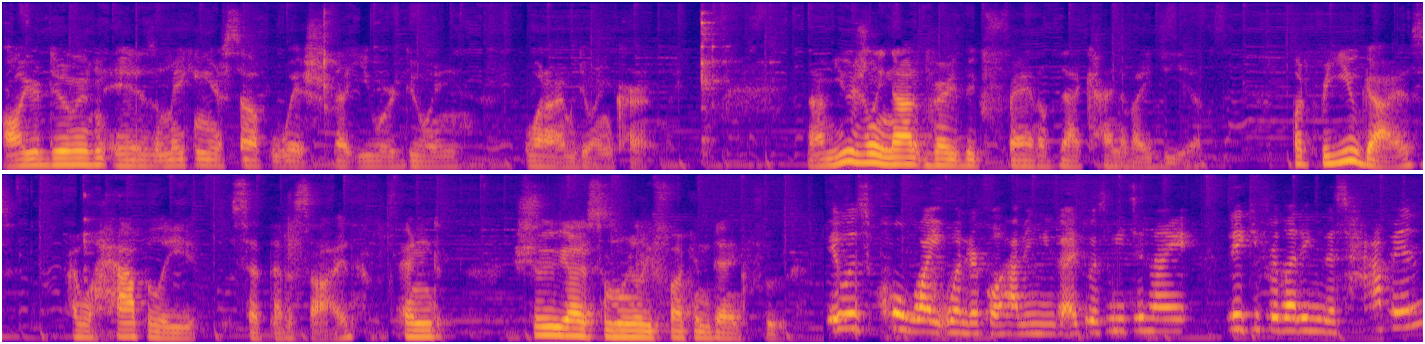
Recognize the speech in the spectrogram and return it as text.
All you're doing is making yourself wish that you were doing what I'm doing currently. Now, I'm usually not a very big fan of that kind of idea, but for you guys, I will happily set that aside and show you guys some really fucking dank food. It was quite wonderful having you guys with me tonight. Thank you for letting this happen.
